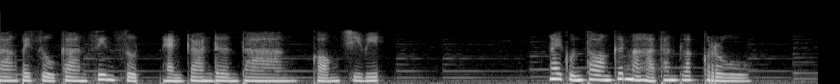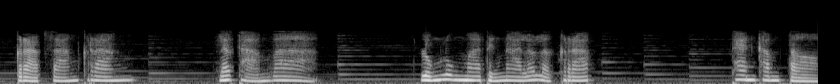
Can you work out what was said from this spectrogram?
ทางไปสู่การสิ้นสุดแห่งการเดินทางของชีวิตนายขุนทองขึ้นมาหาท่านพระครู กราบสามครั้ง แล้วถามว่า หลวงลุงมาถึงนานแล้วเหรอครับ แทนคำตอบ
